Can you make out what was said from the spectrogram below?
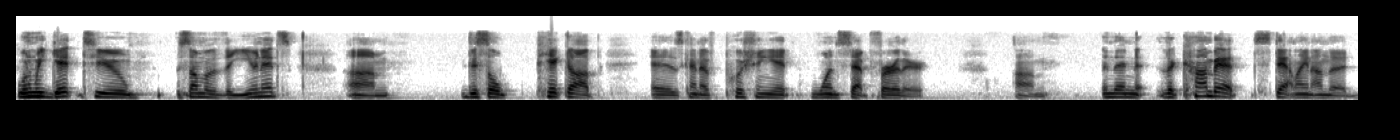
when we get to some of the units, um, this will pick up as kind of pushing it one step further. Um, and then the combat stat line on the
